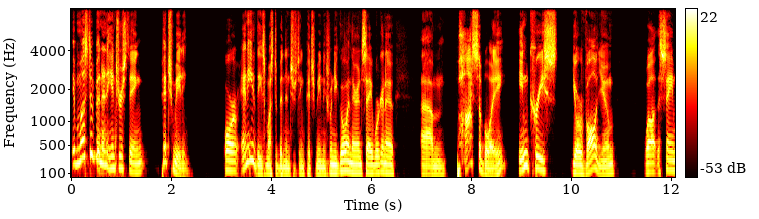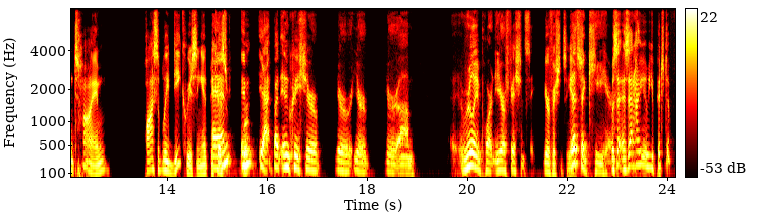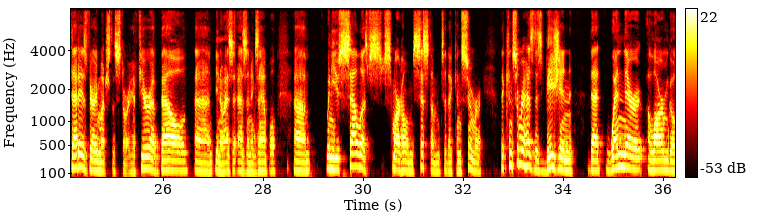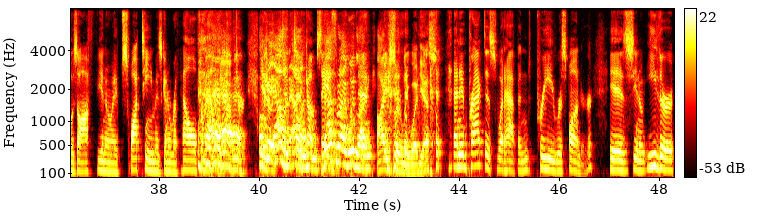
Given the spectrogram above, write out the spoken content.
it must have been an interesting pitch meeting, or any of these must have been interesting pitch meetings when you go in there and say, "We're going to um, possibly increase your volume, while at the same time." Possibly decreasing it because and in, yeah, but increase your your your your um really important your efficiency. your efficiency. Yes. That's the key here. Was that is that how you, you pitched it? that is very much the story. If you're a Bell, uh, you know, as, as an example, um, when you sell a s- smart home system to the consumer, the consumer has this vision that when their alarm goes off, you know, a SWAT team is going to repel from a helicopter. okay, know, Alan, to, to Alan, come save that's them. what I would like. And- I certainly would. Yes. and in practice, what happened pre-responder is, you know, either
